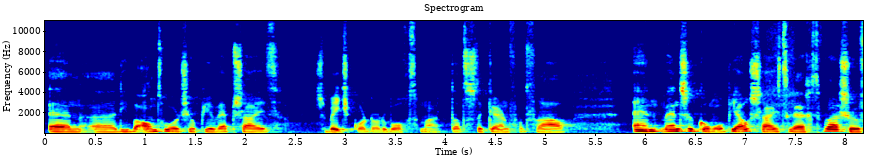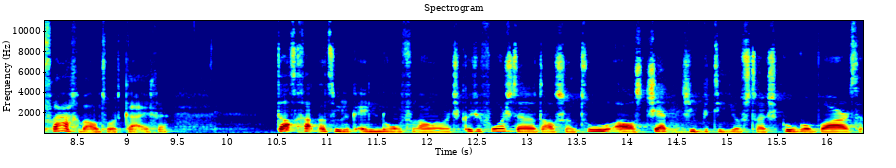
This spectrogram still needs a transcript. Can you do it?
en uh, die beantwoord je op je website. Dat is een beetje kort door de bocht, maar dat is de kern van het verhaal. En mensen komen op jouw site terecht waar ze hun vragen beantwoord krijgen. Dat gaat natuurlijk enorm veranderen. Want je kunt je voorstellen dat als een tool als ChatGPT of straks Google Bard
